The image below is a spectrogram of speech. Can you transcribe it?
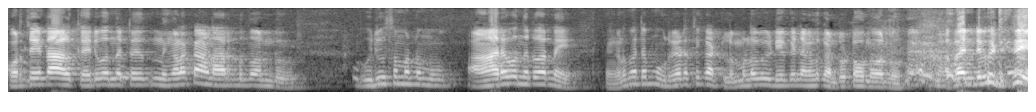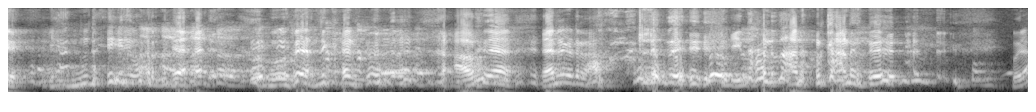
കുറച്ച് കഴിഞ്ഞ ആൾക്കാർ വന്നിട്ട് നിങ്ങളെ കാണാറുണ്ടെന്ന് പറഞ്ഞു. ഒരു ദിവസം പറഞ്ഞു ആരെ വന്നിട്ട് പറഞ്ഞേ നിങ്ങൾ മറ്റേ മുറി അടച്ച് കട്ടിലുമുള്ള വീഡിയോ ഒക്കെ ഞങ്ങൾ കണ്ടുട്ടോ എന്ന് പറഞ്ഞു. അപ്പൊ എന്റെ വീട്ടിൽ എന്തെങ്കിലും പറഞ്ഞ? മുറി അടച്ച് കണ്ടു അവർ ഞാൻ ഞാൻ നല്ലത്. ഇതാണ് താങ്കൾ കാണുന്നത് ഒരു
